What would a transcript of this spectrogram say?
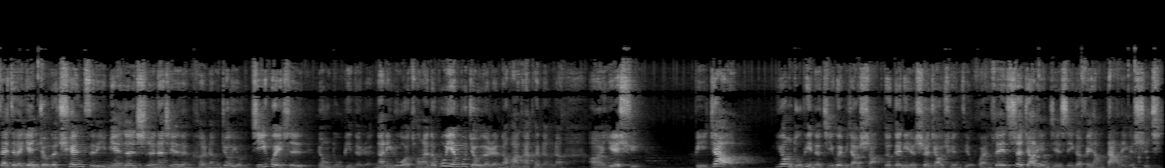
在这个烟酒的圈子里面认识的那些人，可能就有机会是用毒品的人。那你如果从来都不烟不酒的人的话，他可能呢，呃，也许比较用毒品的机会比较少，就跟你的社交圈子有关。所以社交连接是一个非常大的一个事情。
